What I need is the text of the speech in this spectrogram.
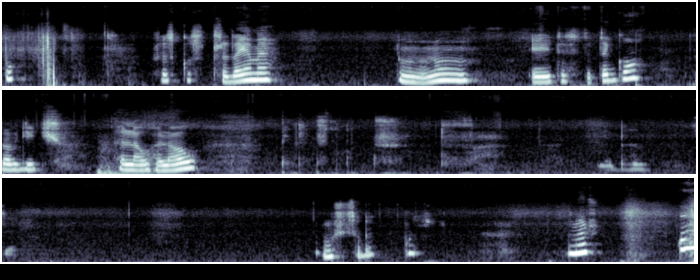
Tu. Wszystko sprzedajemy. No, no, no. I też do tego. Sprawdzić. Hello, hello. Muszę sobie pójść. No, on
